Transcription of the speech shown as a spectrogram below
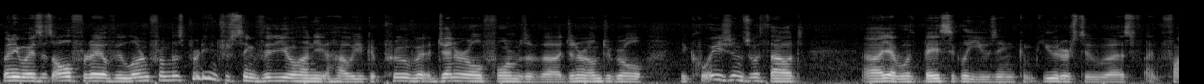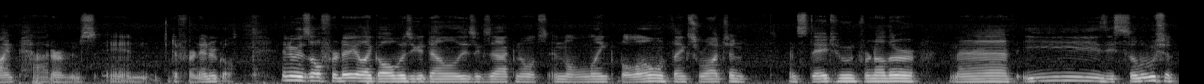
But anyways, that's all for today. If you learned from this pretty interesting video on you, how you could prove general forms of uh, general integral equations without, uh, yeah, with basically using computers to uh, find patterns in different integrals. Anyways, all for today. Like always, you can download these exact notes in the link below. And thanks for watching. And stay tuned for another Math Easy solution.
